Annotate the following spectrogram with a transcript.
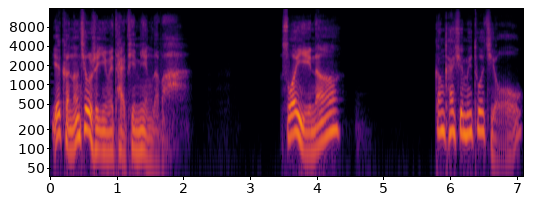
也可能就是因为太拼命了吧。所以呢，刚开学没多久，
